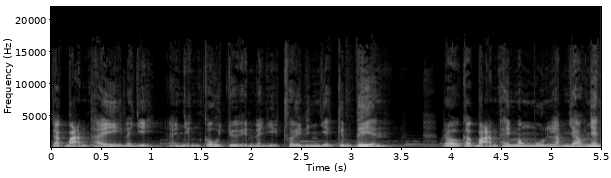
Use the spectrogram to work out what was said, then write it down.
Các bạn thấy là gì? À, những câu chuyện là gì? Trading dễ kiếm tiền. Rồi các bạn thấy mong muốn làm giàu nhanh.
